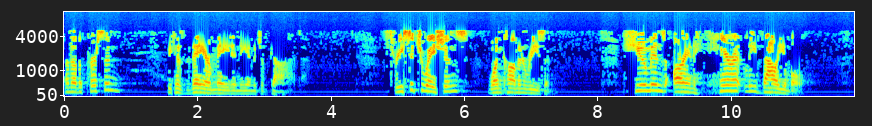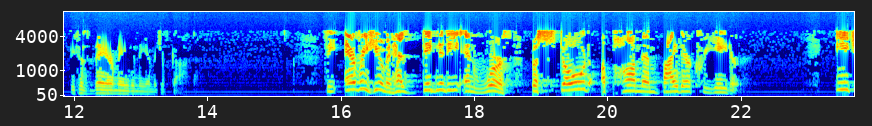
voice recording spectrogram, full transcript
another person? Because they are made in the image of God. Three situations, one common reason. Humans are inherently valuable because they are made in the image of God. See, every human has dignity and worth bestowed upon them by their Creator. Each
